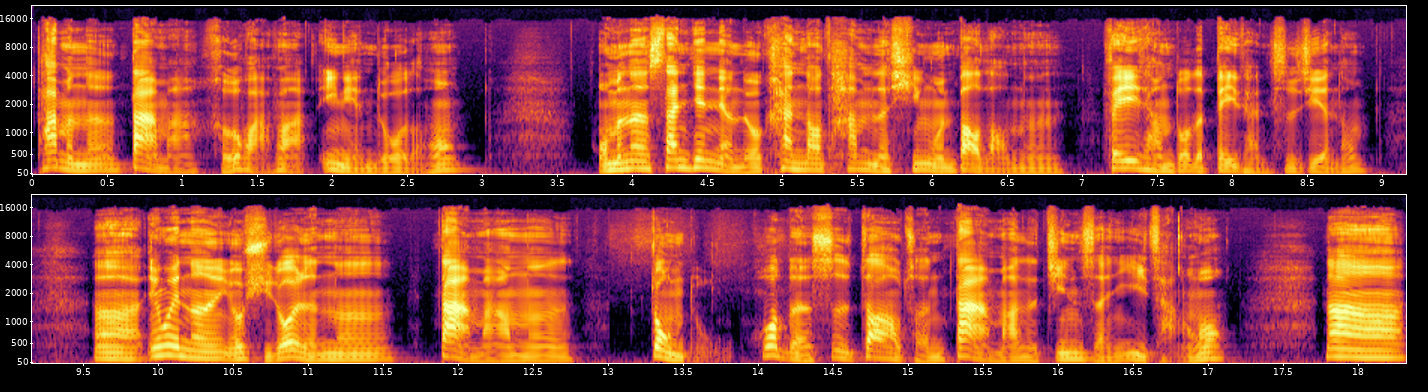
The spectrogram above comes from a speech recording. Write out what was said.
他们呢大麻合法化一年多了，吼。我们呢三天两头看到他们的新闻报道呢，非常多的悲惨事件哦，嗯、呃，因为呢有许多人呢大麻呢中毒，或者是造成大麻的精神异常哦。那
